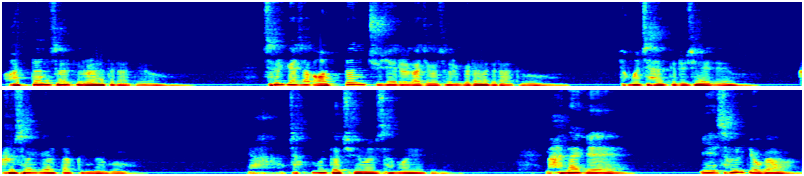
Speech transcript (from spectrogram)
어떤 설교를 하더라도요 설교자가 어떤 주제를 가지고 설교를 하더라도 정말 잘 들으셔야 돼요 그 설교가 딱 끝나고 야 정말 더 주님을 사모해야 되겠네 만약에 이 설교가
